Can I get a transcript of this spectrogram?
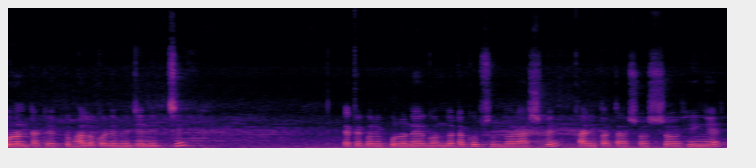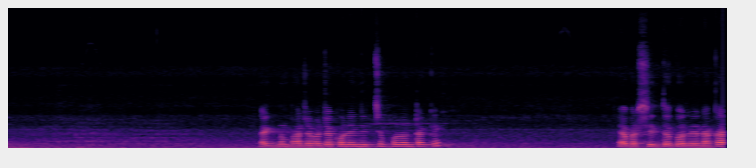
ফোড়নটাকে একটু ভালো করে ভেজে নিচ্ছি। এতে করে ফোড়নের গন্ধটা খুব সুন্দর আসবে। কারি পাতা, শস্য, হিঙের একদম ভাজা ভাজা করে নিচ্ছে ফোড়নটাকে। এবার সিদ্ধ করে রাখা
